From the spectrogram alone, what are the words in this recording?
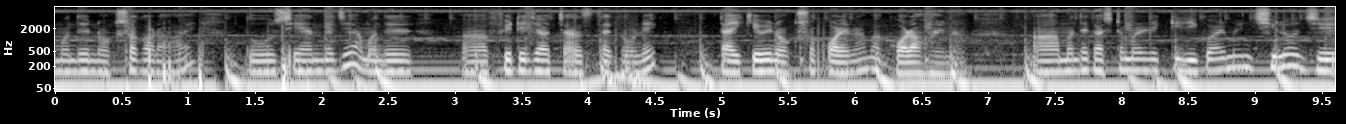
আমাদের নকশা করা হয়, তো সে আন্দাজে আমাদের ফেটে যাওয়ার চান্স থাকে অনেক। তাই কেউই নকশা করে না বা করা হয় না। আমাদের কাস্টমারের একটি রিকোয়ারমেন্ট ছিল যে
